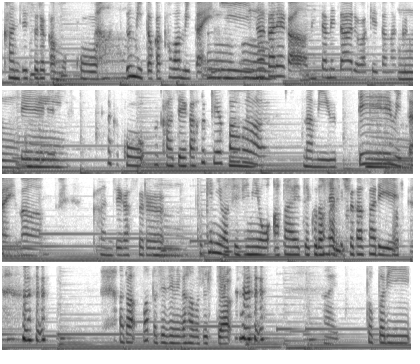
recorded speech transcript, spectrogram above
感じするかも。こうあ海とか川みたいにうんうん流れがめちゃめちゃあるわけじゃなくて、うんでなんかこう風が吹けば波打ってうん。みたいな感じがすうる。ん。時にはしじみを与えてくださり。ねくださり、なんかまたしじみの話しちゃう。はい、鳥取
